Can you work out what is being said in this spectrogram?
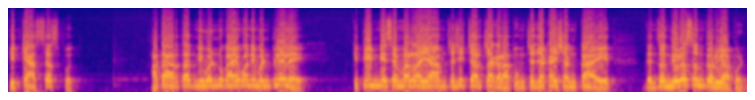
इतके हास्यास्पद. आता अर्थात निवडणूक आयोगाने म्हटलेलं आहे की तीन डिसेंबरला या आमच्याशी चर्चा करा. तुमच्या ज्या काही शंका आहेत त्यांचं निरसन करूया आपण.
